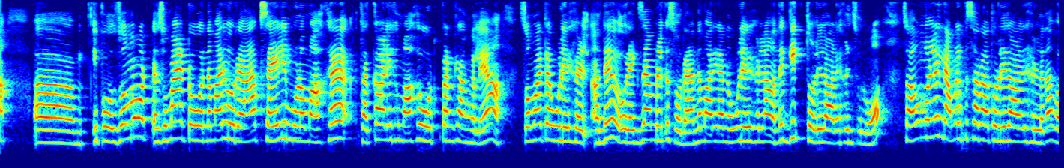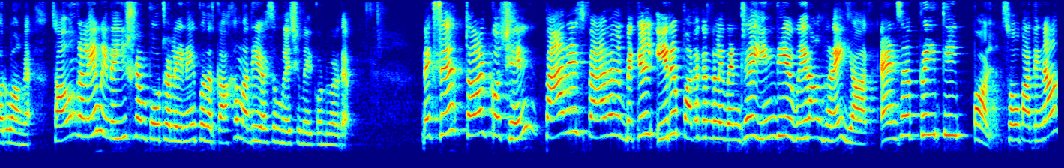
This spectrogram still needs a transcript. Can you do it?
இப்போது இப்போ ஜொமோ ஜொமேட்டோ இந்த மாதிரி ஒரு ஆப் செயலி மூலமாக தற்காலிகமாக ஒர்க் பண்ணுறாங்க இல்லையா? ஜொமேட்டோ ஊழியர்கள் வந்து ஒரு எக்ஸாம்பிளுக்கு சொல்கிறேன் அந்த மாதிரியான ஊழியர்கள்லாம் வந்து கிக் தொழிலாளர்கள்னு சொல்லுவோம். ஸோ அவங்களும் இந்த அமைப்பு சாரா தொழிலாளர்களில் தான் வருவாங்க. ஸோ அவங்களையும் இந்த ஈஸ்வரம் போர்ட்டலில் இணைப்பதற்காக மத்திய அரசு முயற்சி மேற்கொண்டு வருது. நெக்ஸ்ட் தேர்ட் கொஸ்டின் பாரிஸ் பேராலிம்பிக்கில் இரு பதக்கங்களை வென்ற இந்திய வீராங்கனை யார்? ஆன்சர் பிரீத்தி பால் ஸோ பார்த்தீங்கன்னா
